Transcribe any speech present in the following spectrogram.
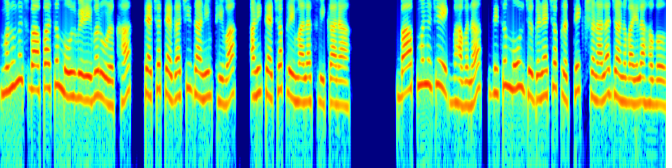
म्हणूनच बापाचं मोल वेळेवर ओळखा त्याच्या त्यागाची जाणीव ठेवा आणि त्याच्या प्रेमाला स्वीकारा. बाप म्हणजे एक भावना जिचं मोल जगण्याच्या प्रत्येक क्षणाला जाणवायला हवं.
